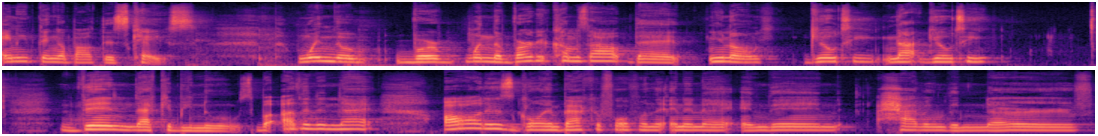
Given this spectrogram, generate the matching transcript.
anything about this case. When the when the verdict comes out that, you know, guilty, not guilty, then that could be news. But other than that, all this going back and forth on the internet and then having the nerve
